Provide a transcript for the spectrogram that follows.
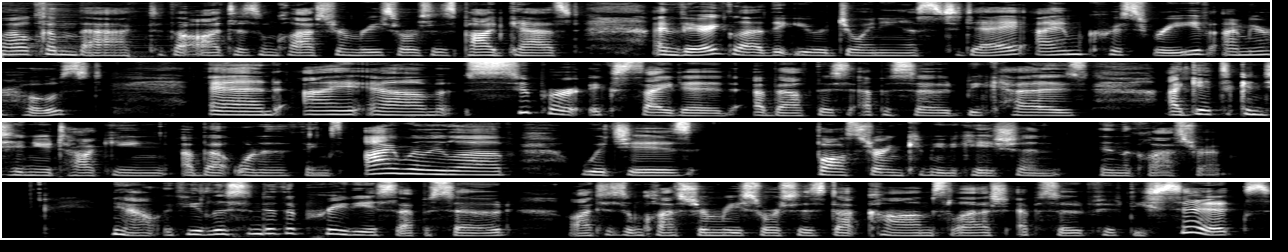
Welcome back to the Autism Classroom Resources Podcast. I'm very glad that you are joining us today. I am Chris Reeve. I'm your host, and I am super excited about this episode because I get to continue talking about one of the things I really love, which is fostering communication in the classroom. Now, if you listen to the previous episode, autismclassroomresources.com slash episode 56,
